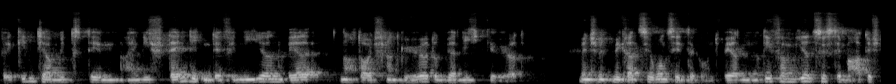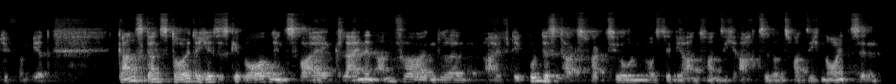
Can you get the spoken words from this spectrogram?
beginnt ja mit dem eigentlich ständigen Definieren, wer nach Deutschland gehört und wer nicht gehört. Menschen mit Migrationshintergrund werden diffamiert, systematisch diffamiert. Ganz, ganz deutlich ist es geworden in zwei kleinen Anfragen der AfD-Bundestagsfraktion aus den Jahren 2018 und 2019,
